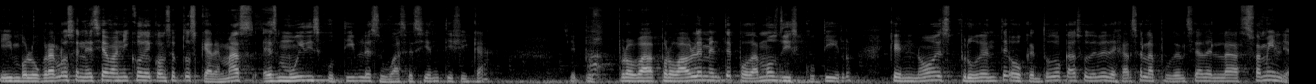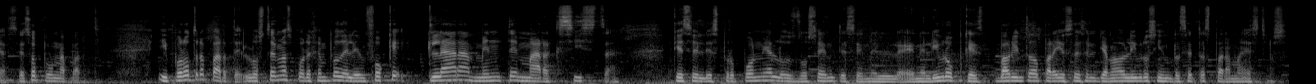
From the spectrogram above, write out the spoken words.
E involucrarlos en ese abanico de conceptos que además es muy discutible su base científica. Sí, pues proba- probablemente podamos discutir que no es prudente o que en todo caso debe dejarse la prudencia de las familias. Eso por una parte. Y por otra parte, los temas, por ejemplo, del enfoque claramente marxista que se les propone a los docentes en el, en el libro que va orientado para ellos es el llamado libro sin recetas para maestros.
